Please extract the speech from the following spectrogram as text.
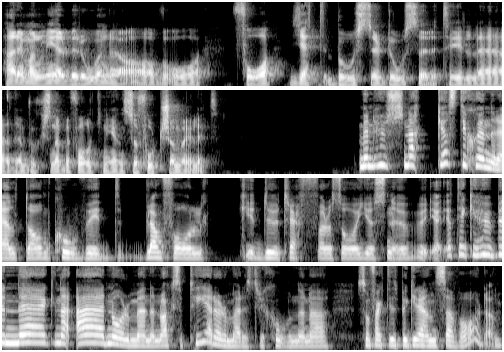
Här är man mer beroende av att få gett boosterdoser till den vuxna befolkningen så fort som möjligt. Men hur snackas det generellt om covid bland folk du träffar och så just nu. Jag, jag, tänker hur benägna är norrmännen att acceptera de här restriktionerna som faktiskt begränsar vardagen?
